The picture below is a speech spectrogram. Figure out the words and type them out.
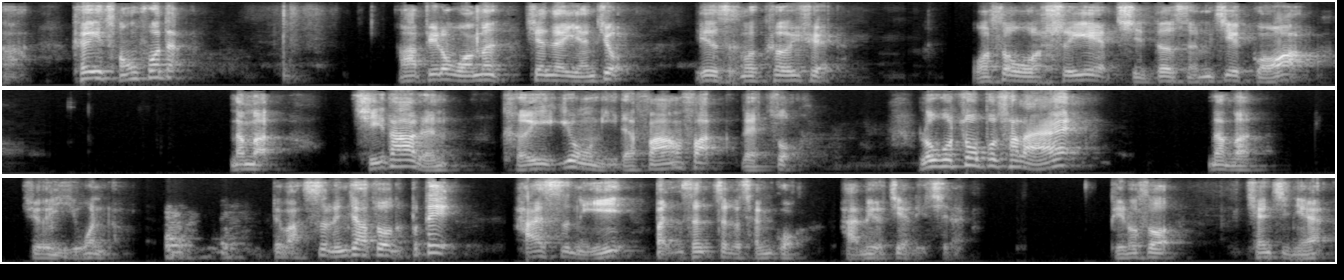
啊，可以重复的，啊，比如我们现在研究一个什么科学，我说我实验取得什么结果，那么其他人可以用你的方法来做，如果做不出来，那么就有疑问了，对吧？是人家做的不对，还是你本身这个成果还没有建立起来？比如说前几年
